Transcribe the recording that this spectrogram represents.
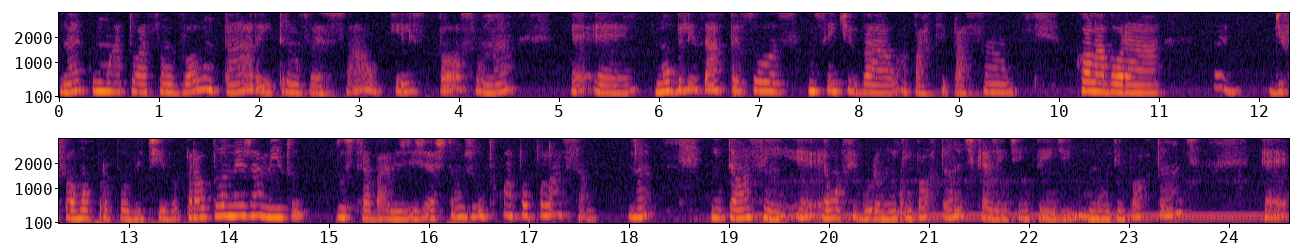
né, com uma atuação voluntária e transversal, que eles possam né, é, é, mobilizar as pessoas, incentivar a participação, colaborar é, de forma propositiva para o planejamento dos trabalhos de gestão junto com a população. Né? Então, assim, é, é uma figura muito importante, que a gente entende muito importante, é,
